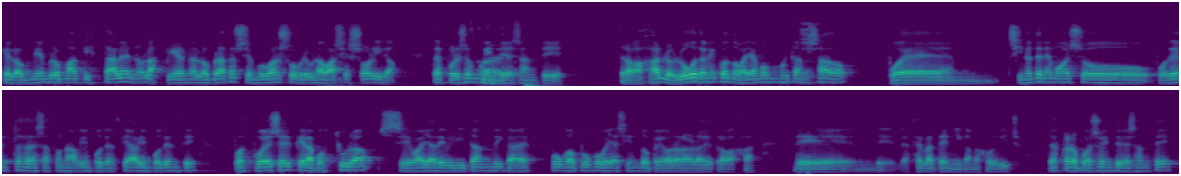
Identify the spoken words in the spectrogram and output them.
los miembros más distales, ¿no? las piernas, los brazos, se muevan sobre una base sólida. Entonces, por eso es muy interesante trabajarlo. Luego también cuando vayamos muy cansados, pues si no tenemos eso potente, esa zona bien potenciada, bien potente, pues puede ser que la postura se vaya debilitando y cada vez poco a poco vaya siendo peor a la hora de trabajar, de, hacer la técnica, mejor dicho. Entonces, claro, por eso es interesante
